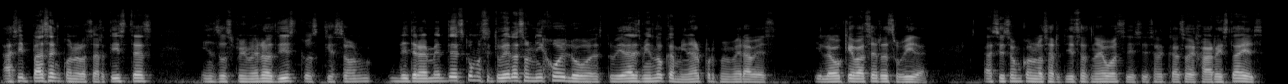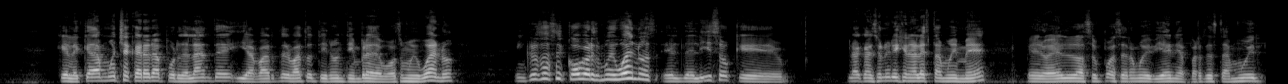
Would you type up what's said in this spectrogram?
Así pasan con los artistas en sus primeros discos, que son literalmente es como si tuvieras un hijo y lo estuvieras viendo caminar por primera vez. Y luego qué va a hacer de su vida. Así son con los artistas nuevos, y ese es el caso de Harry Styles que le queda mucha carrera por delante y aparte el vato tiene un timbre de voz muy bueno. Incluso hace covers muy buenos. El del hizo que la canción original está muy meh, pero él lo supo hacer muy bien y aparte está muy...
